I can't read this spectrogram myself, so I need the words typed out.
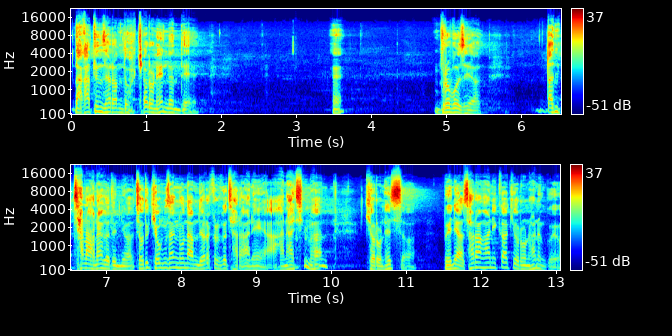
나 같은 사람도 결혼했는데 예? 물어보세요. 난 잘 안 하거든요. 저도 경상도 남자라 그런 거 잘 안 해. 안 하지만 결혼했어. 왜냐? 사랑하니까 결혼하는 거예요.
